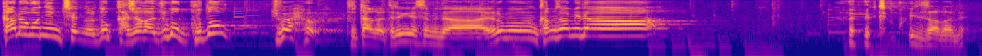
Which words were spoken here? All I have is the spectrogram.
가로구님 채널도 가셔가지고 구독 좋아요. 부탁을 드리겠습니다. 여러분 감사합니다. 자꾸 인사하네.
